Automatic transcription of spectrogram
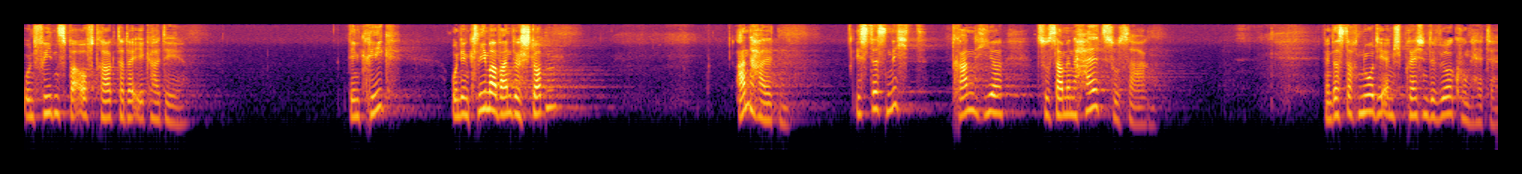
und Friedensbeauftragter der EKD. Den Krieg und den Klimawandel stoppen? Anhalten? Ist es nicht dran, hier Zusammenhalt zu sagen. Wenn das doch nur die entsprechende Wirkung hätte.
